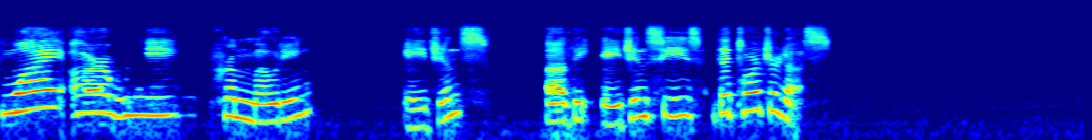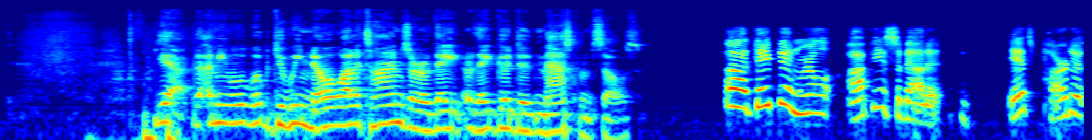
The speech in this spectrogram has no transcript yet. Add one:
Why are we promoting agents of the agencies that tortured us? Yeah, I mean, what, what, do we know a lot of times, or are they are they good to mask themselves? Uh, they've been real obvious about it. It's part of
